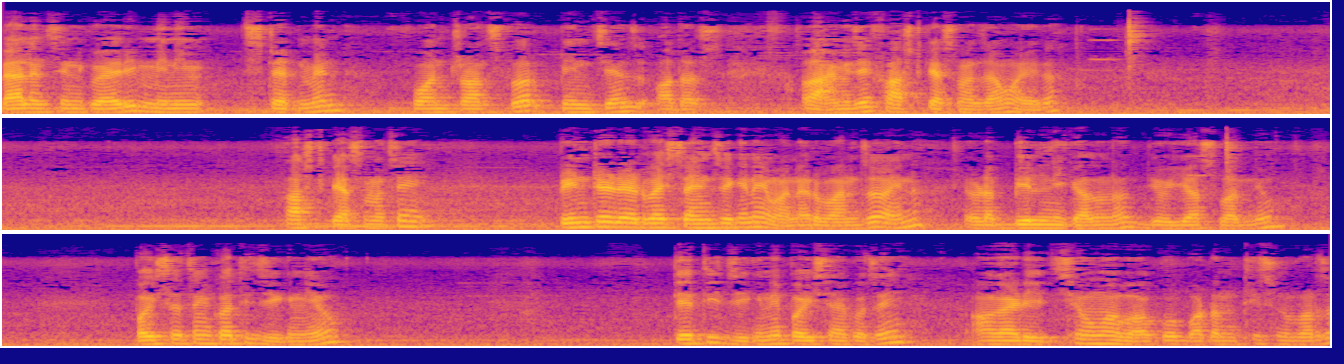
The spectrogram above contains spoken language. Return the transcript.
balance inquiry mini statement fund transfer PIN change others अब हामी चाहिँ फास्ट क्यासमा जाउँ है त। फास्ट क्यासमा चाहिँ प्रिन्टेड एडभाइस चाहिन्छ कि नै भनेर भन्छ होइन? एउटा बिल निकाल्नु त्यो यस भनिदिउँ पैसा चाहिँ कति झिक्ने हो? त्यति झिक्ने पैसाको चाहिँ अगाडि छेउमा भएको बटन थिच्नुपर्छ।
